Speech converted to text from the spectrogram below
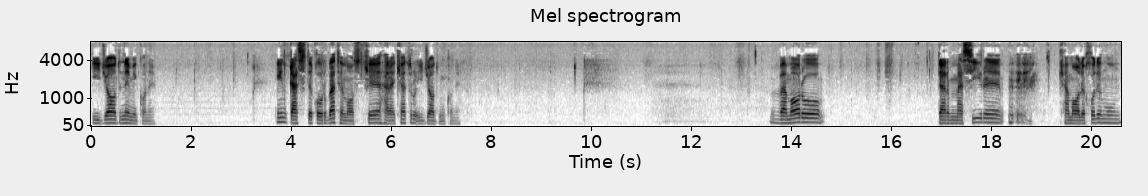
ایجاد نمی‌کنه. این قصد قربت ماست که حرکت رو ایجاد می‌کنه. و ما رو در مسیر کمال خودمون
